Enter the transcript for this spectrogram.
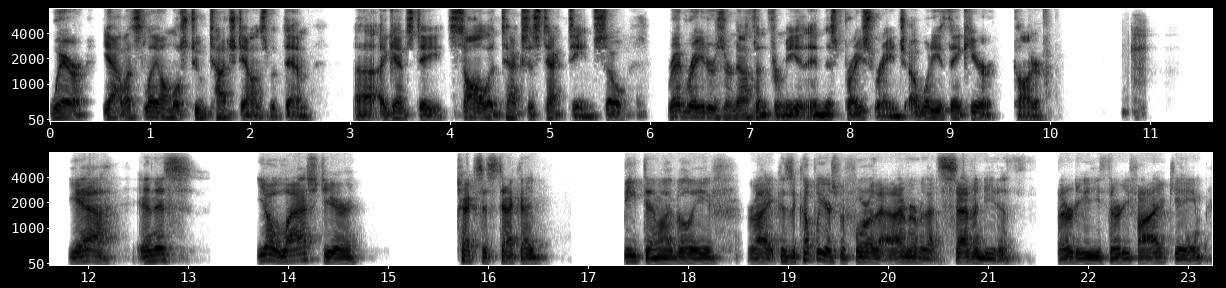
where, yeah, let's lay almost two touchdowns with them uh, against a solid Texas Tech team. So, Red Raiders are nothing for me in this price range. Uh, what do you think here, Conor? Yeah, and this, yo, last year, Texas Tech, I beat them, I believe, right? Because a couple years before that, I remember that 70 to 30, 35 game.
